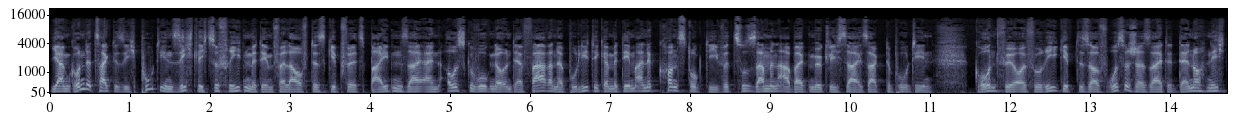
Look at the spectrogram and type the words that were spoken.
Ja, im Grunde zeigte sich Putin sichtlich zufrieden mit dem Verlauf des Gipfels. Biden sei ein ausgewogener und erfahrener Politiker, mit dem eine konstruktive Zusammenarbeit möglich sei, sagte Putin. Grund für Euphorie gibt es auf russischer Seite dennoch nicht.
